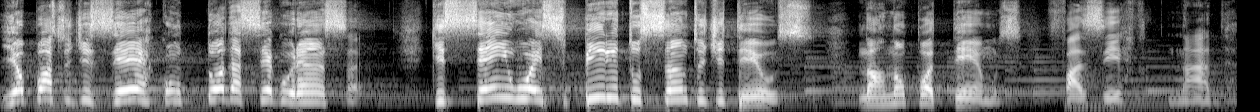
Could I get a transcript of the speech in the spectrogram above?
E eu posso dizer com toda segurança que sem o Espírito Santo de Deus, nós não podemos fazer nada.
